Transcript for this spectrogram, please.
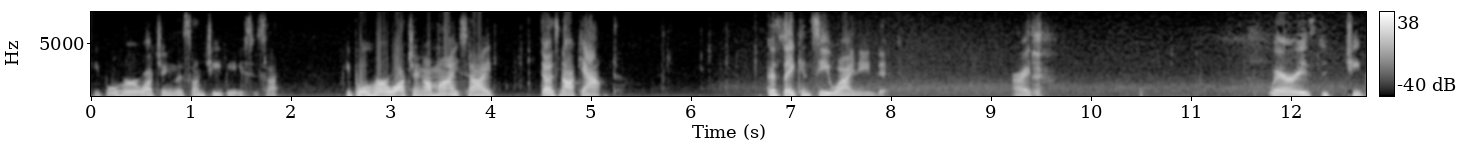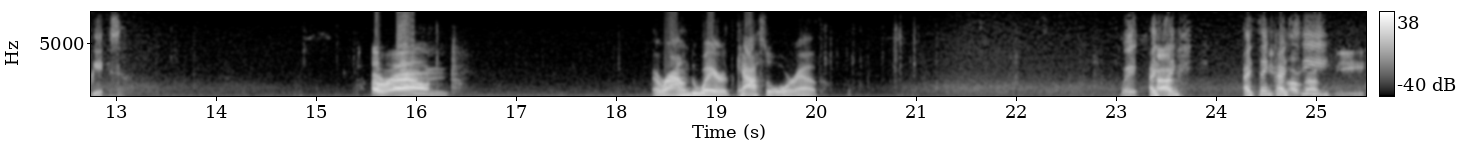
People who are watching this on Chibiace's side. People who are watching on my side does not count. Because they can see why I named it. Alright. Where is the GBAce? Around. Around where? The castle or Ev? Wait, I Um, think I think I see.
